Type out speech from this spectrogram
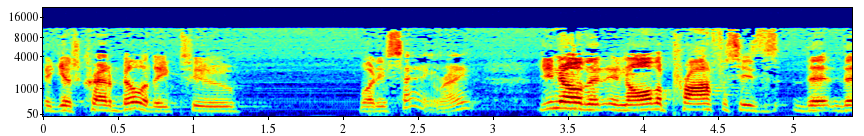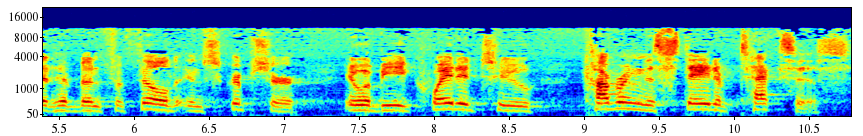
it gives credibility to what he's saying, right? You know that in all the prophecies that, that have been fulfilled in Scripture, it would be equated to covering the state of Texas.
